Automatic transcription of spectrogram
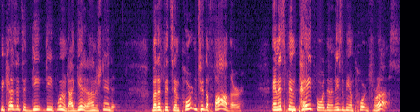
because it's a deep, deep wound. I get it. I understand it. But if it's important to the Father, and it's been paid for, then it needs to be important for us.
